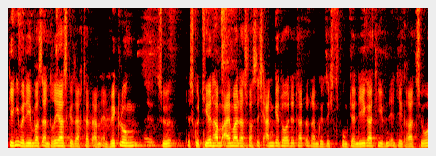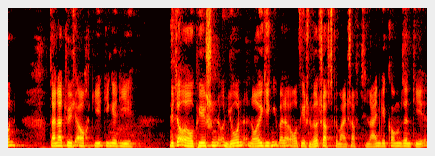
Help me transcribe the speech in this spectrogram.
gegenüber dem, was Andreas gesagt hat, an Entwicklungen äh, zu diskutieren haben. Einmal das, was sich angedeutet hat unter dem Gesichtspunkt der negativen Integration. Dann natürlich auch die Dinge, die mit der Europäischen Union neu gegenüber der Europäischen Wirtschaftsgemeinschaft hineingekommen sind, die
